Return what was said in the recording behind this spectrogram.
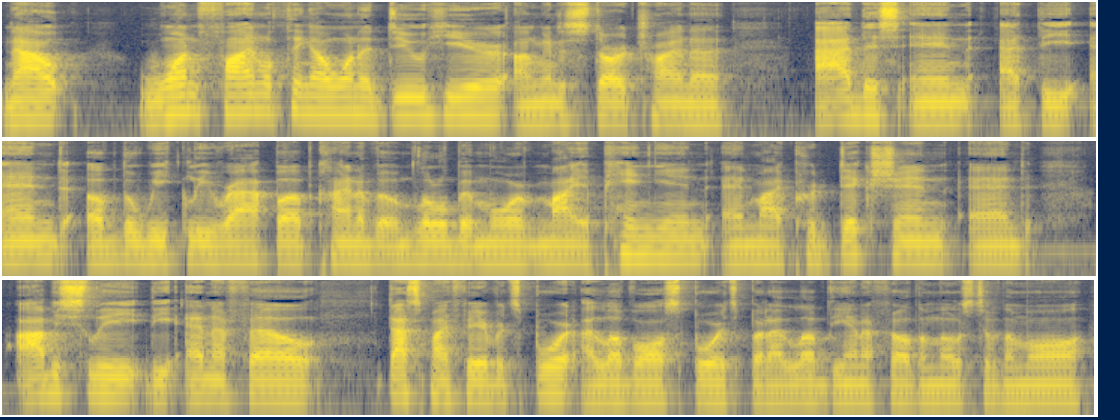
Now, one final thing I want to do here, I'm going to start trying to add this in at the end of the weekly wrap up, kind of a little bit more of my opinion and my prediction. And obviously, the NFL, that's my favorite sport. I love all sports, but I love the NFL the most of them all.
